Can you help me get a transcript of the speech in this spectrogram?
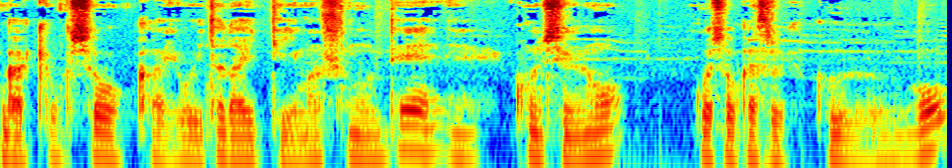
楽曲紹介をいただいていますので、えー今週のご紹介する曲を、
